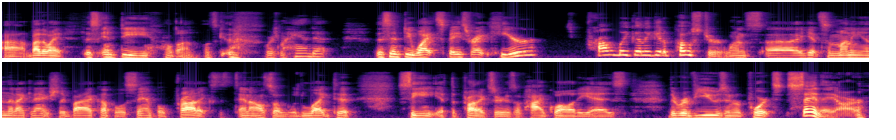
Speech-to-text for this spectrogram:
Uh, by the way, this empty hold on, let's get where's my hand at? This empty white space right here probably going to get a poster once uh, I get some money in that I can actually buy a couple of sample products. And also would like to see if the products are as of high quality as the reviews and reports say they are.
